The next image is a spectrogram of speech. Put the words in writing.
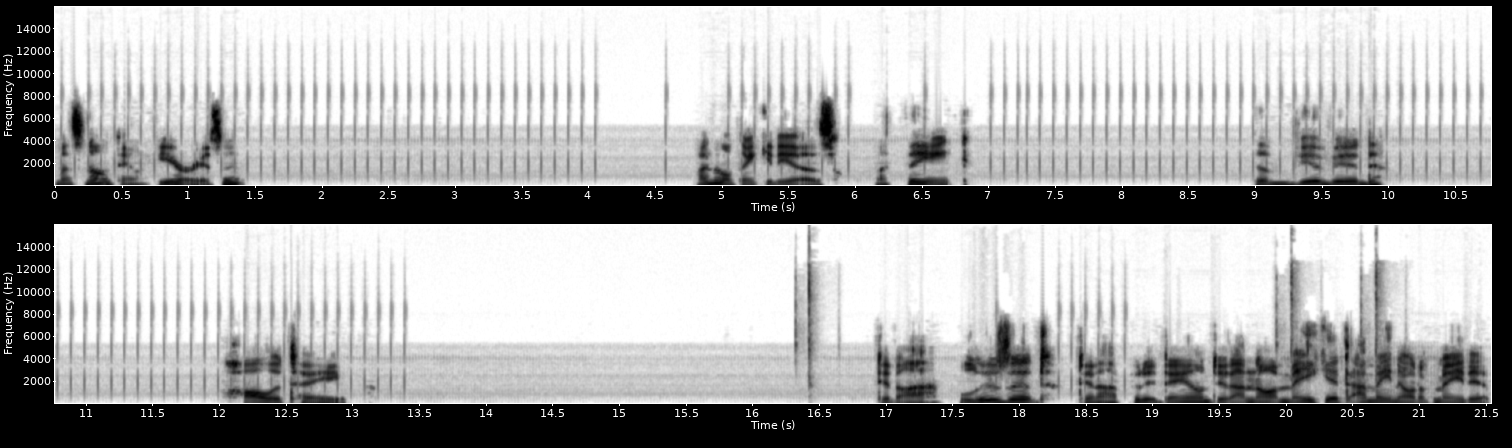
It's not down here, is it? I don't think it is. I think the vivid holotape. Did I lose it? Did I put it down? Did I not make it? I may not have made it.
